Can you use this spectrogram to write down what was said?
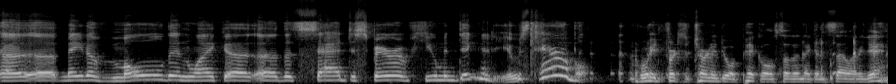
uh, uh, made of mold and like uh, uh, the sad despair of human dignity. It was terrible. wait for it to turn into a pickle so then they can sell it again.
